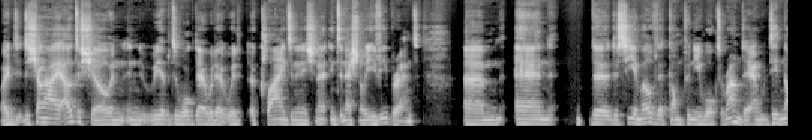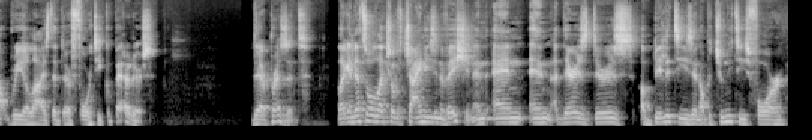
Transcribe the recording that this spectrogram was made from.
Right, the Shanghai Auto Show, and, and we happened to walk there with a, with a client, in an international EV brand, um, and the, the CMO of that company walked around there and did not realize that there are 40 competitors there present. Like, and that's all like sort of Chinese innovation. And and and there is there is abilities and opportunities for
